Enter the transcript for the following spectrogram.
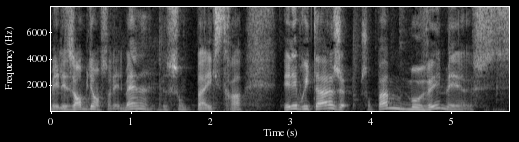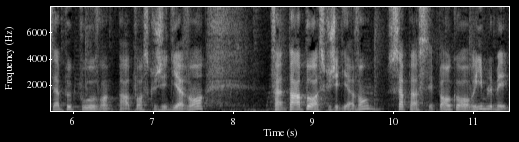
Mais les ambiances en elles-mêmes ne sont pas extra. Et les bruitages sont pas mauvais, mais euh, c'est un peu pauvre par rapport à ce que j'ai dit avant. Enfin, par rapport à ce que j'ai dit avant, ça passe. C'est pas encore horrible, mais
